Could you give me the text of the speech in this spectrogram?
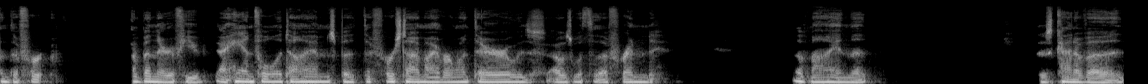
uh, the first I've been there a few a handful of times, but the first time I ever went there was I was with a friend of mine that was kind of a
